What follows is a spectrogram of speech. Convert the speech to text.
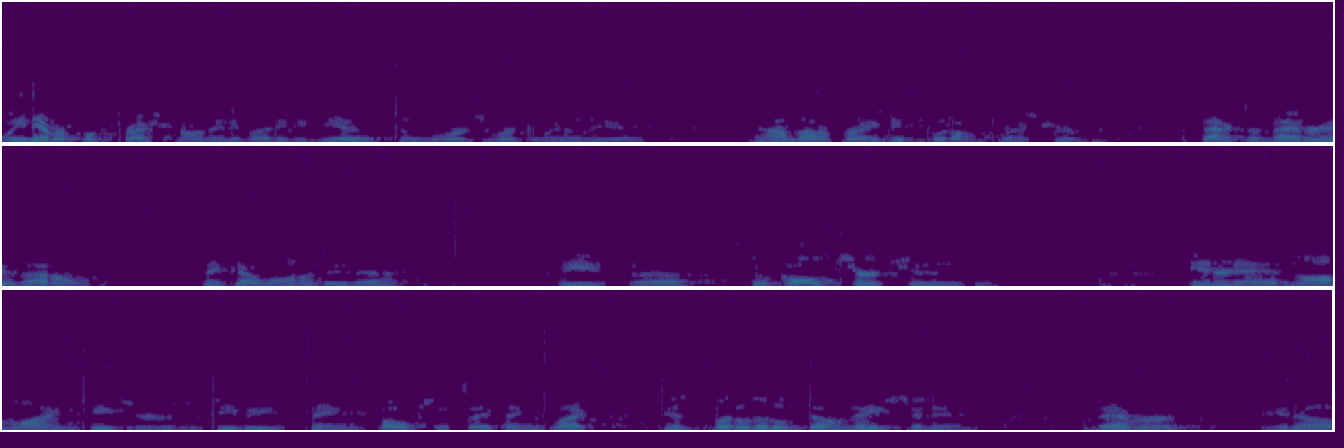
We never put pressure on anybody to give to the Lord's work around here. Now, I'm not afraid to put on pressure. The fact of the matter is, I don't think I want to do that. These uh, so-called churches, internet and online teachers and TV things, folks that say things like, just put a little donation in. Whatever, you know,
